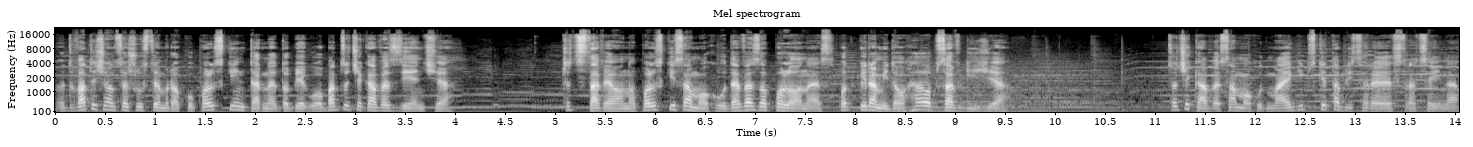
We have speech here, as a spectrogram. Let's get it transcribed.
W 2006 roku polski internet dobiegło bardzo ciekawe zdjęcie. Przedstawia ono polski samochód Eveso Polones pod piramidą Cheopsa w Gizie. Co ciekawe, samochód ma egipskie tablice rejestracyjne.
